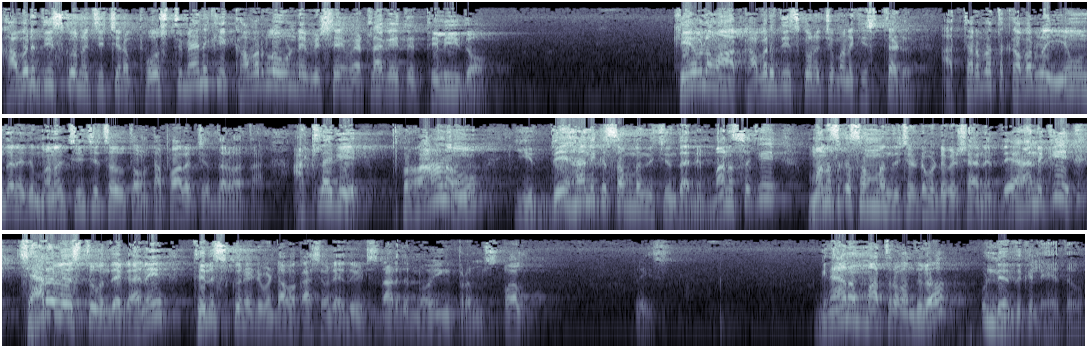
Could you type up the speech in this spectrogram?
కవర్ తీసుకొని వచ్చి ఇచ్చిన పోస్ట్ మ్యాన్కి కవర్లో ఉండే విషయం ఎట్లాగైతే తెలియదో కేవలం ఆ కవర్ తీసుకొని వచ్చి మనకి ఇస్తాడు. ఆ తర్వాత కవర్లో ఏముందనేది మనం చించి చదువుతాం టపాలు వచ్చిన తర్వాత. అట్లాగే ప్రాణం ఈ దేహానికి సంబంధించిన దాన్ని. మనసుకి మనసుకు సంబంధించినటువంటి విషయాన్ని దేహానికి చేరవేస్తూ ఉందే గాని తెలుసుకునేటువంటి అవకాశం లేదు. It's not the knowing principle please జ్ఞానం మాత్రం అందులో ఉండేందుకు లేదు.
